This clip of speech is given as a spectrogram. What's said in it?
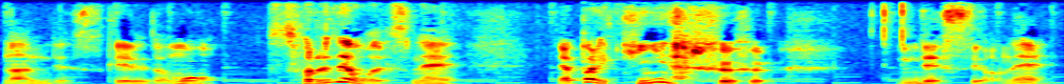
なんですけれども、それでもですね、やっぱり気になるんですよね。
